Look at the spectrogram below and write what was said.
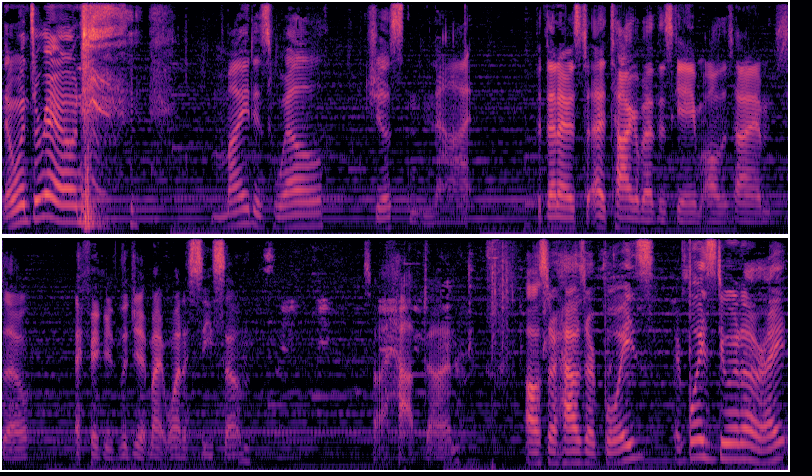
no one's around. Might as well just not. But then I was I talk about this game all the time, so I figured legit might want to see some. So I hopped on. Also, how's our boys? Our boys doing all right.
